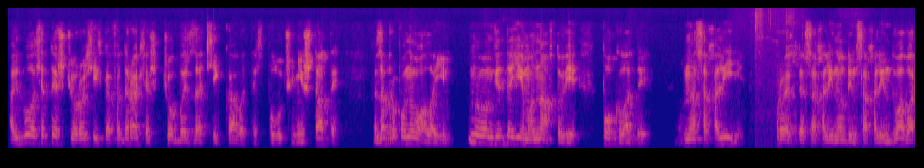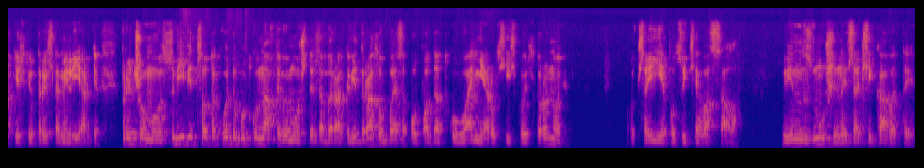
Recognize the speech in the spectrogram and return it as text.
А відбулося те, що Російська Федерація, щоб зацікавити Сполучені Штати, запропонувала їм: ми вам віддаємо нафтові поклади на Сахаліні. Проекти Сахалін 1 Сахалін 2 вартістю 300 мільярдів. Причому свій відсоток видобутку нафти ви можете забирати відразу без оподаткування російською стороною. Оце і є позиція васала. Він змушений зацікавити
